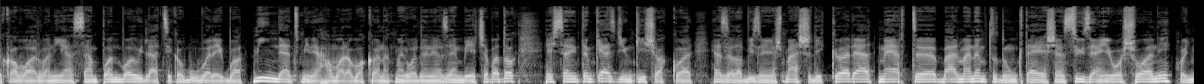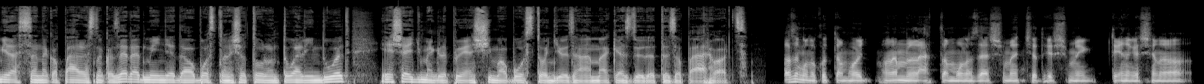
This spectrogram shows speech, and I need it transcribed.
kavar van ilyen szempontból, úgy látszik a buborékban mindent minél hamarabb akarnak megoldani az NBA csapatok, és szerintem kezdjünk is akkor ezzel a bizonyos második körrel, mert bár már nem tudunk teljesen szűzen jósolni, hogy mi lesz ennek a párosnak az eredménye, de a Boston és a Toronto elindult, és egy meglepően sima Boston győzelemmel kezdődött ez a párharc azon gondolkodtam, hogy ha nem láttam volna az első meccset, és még ténylegesen a,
